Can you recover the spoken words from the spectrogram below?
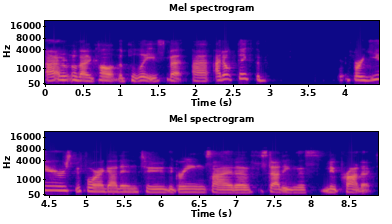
I don't know that I'd call it the police, but uh, I don't think the, for years before I got into the green side of studying this new product,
